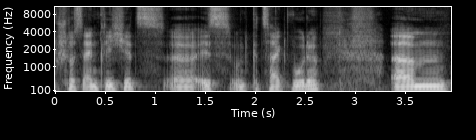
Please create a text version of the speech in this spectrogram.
schlussendlich jetzt äh, ist und gezeigt wurde. Ähm,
